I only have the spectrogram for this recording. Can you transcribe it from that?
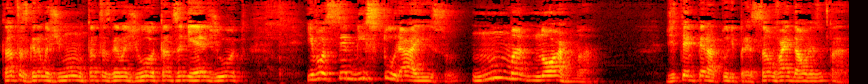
tantas gramas de um, tantas gramas de outro, tantos ml de outro. E você misturar isso numa norma de temperatura e pressão, vai dar um resultado.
